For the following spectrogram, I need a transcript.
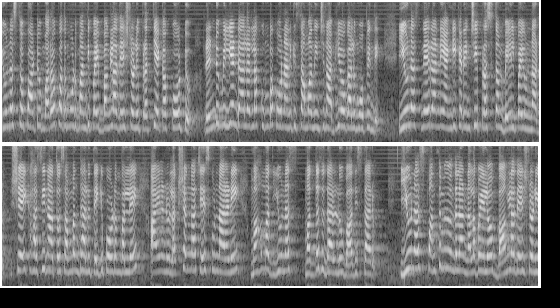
యూనస్తో పాటు మరో పదమూడు మందిపై బంగ్లాదేశ్లోని ప్రత్యేక కోర్టు రెండు మిలియన్ డాలర్ల కుంభకోణానికి సంబంధించిన అభియోగాలు మోపింది. యూనస్ నేరాన్ని అంగీకరించి ప్రస్తుతం బెయిల్పై ఉన్నాడు. షేక్ హసీనాతో సంబంధాలు తెగిపోవడం వల్లే ఆయనను లక్ష్యంగా చేసుకున్నారని మహమ్మద్ యూనస్ మద్దతుదారులు వాదిస్తారు. యూనస్ పంతొమ్మిది వందల నలభైలో బంగ్లాదేశ్లోని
